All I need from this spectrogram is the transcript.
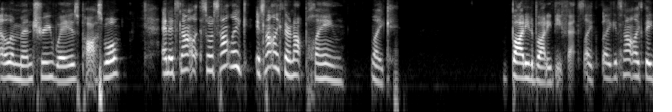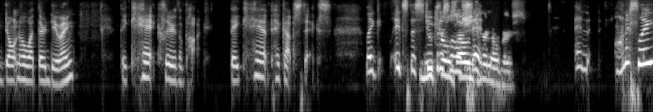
elementary ways possible. And it's not so it's not like it's not like they're not playing like body to body defense. Like like it's not like they don't know what they're doing. They can't clear the puck. They can't pick up sticks. Like it's the stupidest Neutral little shit. turnovers. And honestly,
